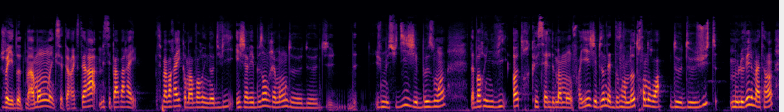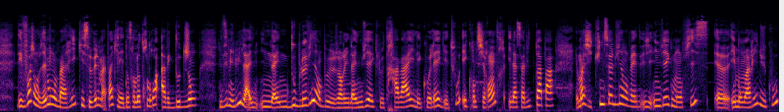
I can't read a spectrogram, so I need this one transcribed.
je voyais d'autres mamans, etc., etc. Mais c'est pas pareil c'est pas pareil comme avoir une autre vie. Et j'avais besoin vraiment de, de, de, je me suis dit j'ai besoin d'avoir une vie autre que celle de maman. Au foyer j'ai besoin d'être dans un autre endroit de, de juste me lever le matin. Des fois j'enviais mon mari qui se levait le matin qui allait dans un autre endroit avec d'autres gens. Je me dis mais lui il a, il a une double vie un peu. Genre il a une vie avec le travail les collègues et tout. Et quand il rentre il a sa vie de papa. Et moi j'ai qu'une seule vie en fait. J'ai une vie avec mon fils euh, et mon mari du coup.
